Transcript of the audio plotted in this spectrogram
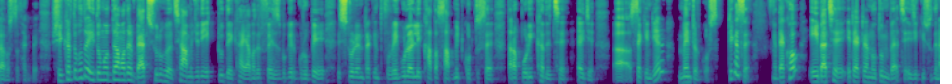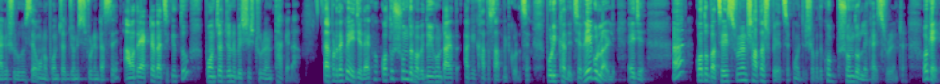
ব্যবস্থা থাকবে। শিক্ষার্থী বন্ধু ইতিমধ্যে আমাদের ব্যাচ শুরু হয়েছে, আমি যদি একটু দেখাই, আমাদের ফেসবুকের গ্রুপে স্টুডেন্টরা কিন্তু রেগুলারলি খাতা সাবমিট করতেছে, তারা পরীক্ষা দিচ্ছে, এই যে সেকেন্ড ইয়ার মেন্টর কোর্স ঠিক আছে? দেখো, এই ব্যাচে এটা একটা নতুন ব্যাচ এই যে কিছুদিন আগে শুরু হয়েছে উনপঞ্চাশ জন স্টুডেন্ট আছে। আমাদের একটা ব্যাচে কিন্তু পঞ্চাশ জনের বেশি স্টুডেন্ট থাকে না। তারপরে দেখো, এই যে দেখো, কত সুন্দরভাবে দুই ঘণ্টা আগে- খাতা সাবমিট করেছে, পরীক্ষা দিচ্ছে রেগুলারলি এই যে হ্যাঁ কত পাচ্ছে? স্টুডেন্ট সাতাশ পেয়েছে পঁয়ত্রিশ মধ্যে। খুব সুন্দর লেখা স্টুডেন্টের ওকে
